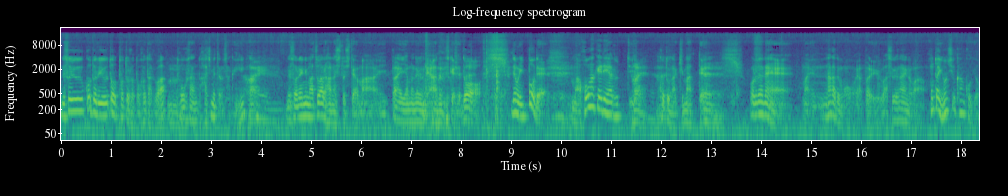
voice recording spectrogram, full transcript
でそういうことでいうと「トトロとホタルは」東宝さんと初めての作品、はい、でそれにまつわる話としてはまあいっぱい山のようにあるんですけれどでも一方で、まあ、邦画系でやるっていうことが決まって、はい。はい、これでねまあ、中でもやっぱり忘れないのは本当は4週間興行。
